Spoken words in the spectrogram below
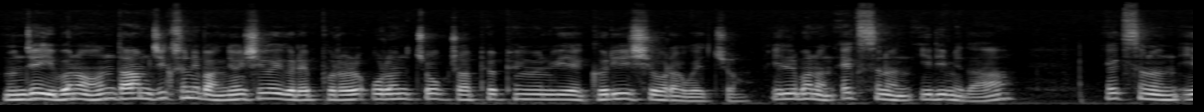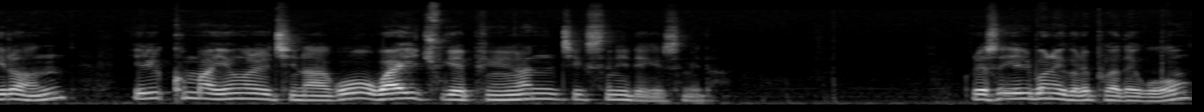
문제 2번은 다음 직선의 방정식의 그래프를 오른쪽 좌표 평면 위에 그리시오라고 했죠. 1번은 x는 1입니다. X는 1은 1,0을 지나고 y축에 평행한 직선이 되겠습니다. 그래서 1번의 그래프가 되고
